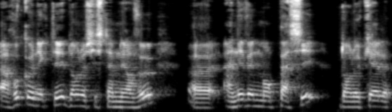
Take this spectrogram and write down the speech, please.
à reconnecter dans le système nerveux euh, un événement passé dans lequel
